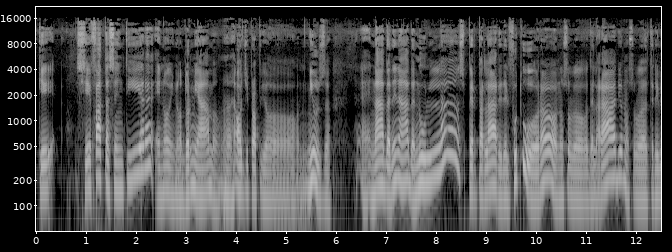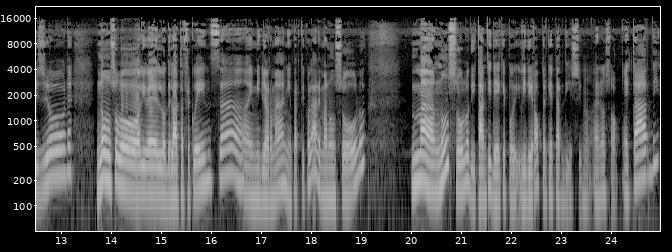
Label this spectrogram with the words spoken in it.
che si è fatta sentire e noi non dormiamo. Oggi proprio news eh, nada de nada, nulla per parlare del futuro, non solo della radio, non solo della televisione, non solo a livello dell'alta frequenza, Emilia Romagna in particolare, ma non solo, ma non solo di tante idee che poi vi dirò perché è tardissimo, eh, lo so, è tardi,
